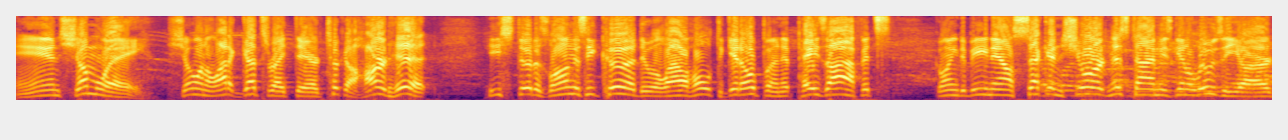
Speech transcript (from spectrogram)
And Shumway showing a lot of guts right there. Took a hard hit. He stood as long as he could to allow Holt to get open. It pays off. It's going to be now second short, and this time he's going to lose a yard.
